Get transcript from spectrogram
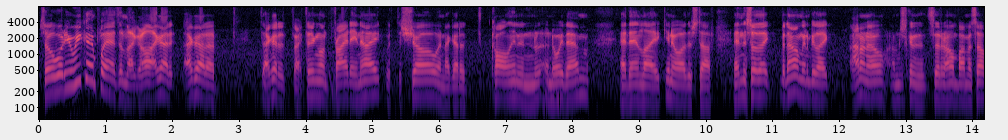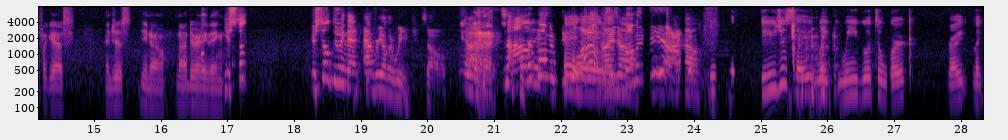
"So, what are your weekend plans?" I'm like, "Oh, I got it. I got a, I got a, a thing on Friday night with the show, and I got to call in and annoy them, and then like you know other stuff, and so like, but now I'm gonna be like, I don't know. I'm just gonna sit at home by myself, I guess, and just you know not do anything. You're still you're still doing that every other week. So Yeah. Uh, in the holidays, bumming people Hey, out. hey, This I know. bumming me out. Do you just hate like when you go to work, right? Like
